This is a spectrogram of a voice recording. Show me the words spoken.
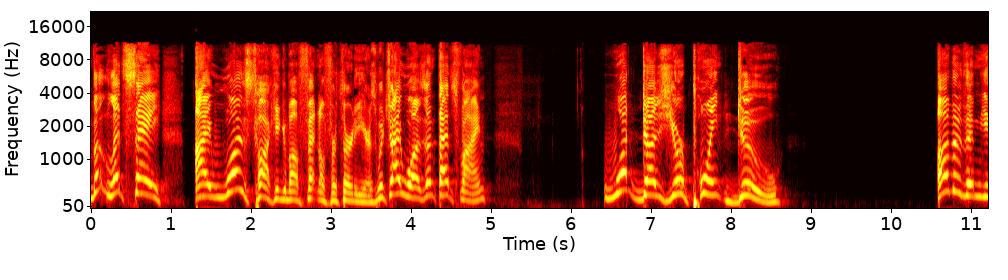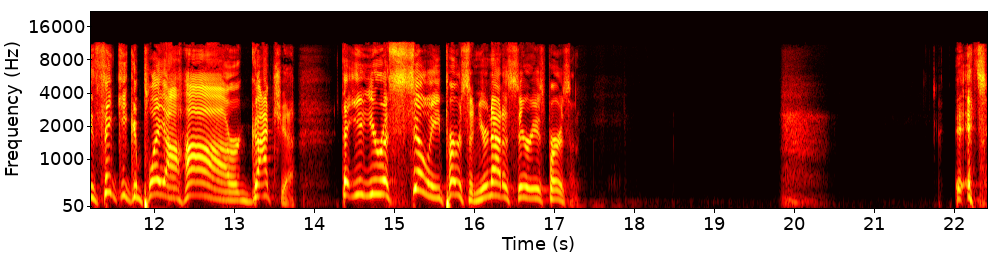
But let's say I was talking about fentanyl for 30 years, which I wasn't. That's fine. What does your point do other than you think you can play aha or gotcha? That you, are a silly person. You're not a serious person. It's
